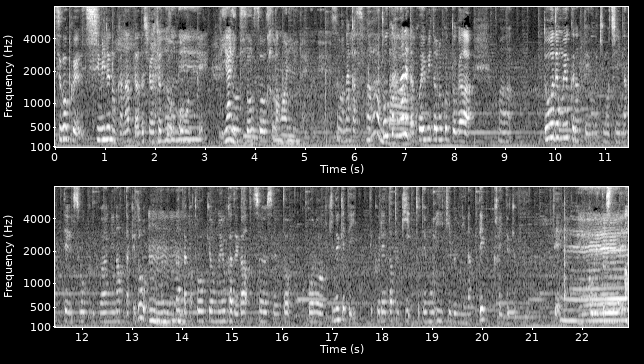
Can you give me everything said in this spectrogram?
すごくしみるのかなって私はちょっと思って、リアリティのそうそうそうそう。塊みたいなね。そそうなんか遠く離れた恋人のことがまあどうでもよくなったような気持ちになってすごく不安になったけど、うなんだか東京の夜風がそよそよと心を吹き抜けていってくれた時とてもいい気分になって書いた曲で、コメントしてあ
